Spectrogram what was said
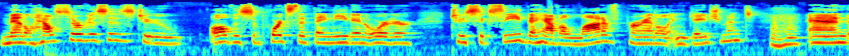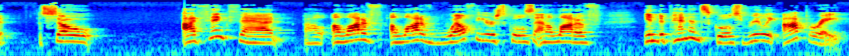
mental health services, to all the supports that they need in order to succeed. They have a lot of parental engagement. And so I think that a, a lot of a lot of wealthier schools and a lot of independent schools really operate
